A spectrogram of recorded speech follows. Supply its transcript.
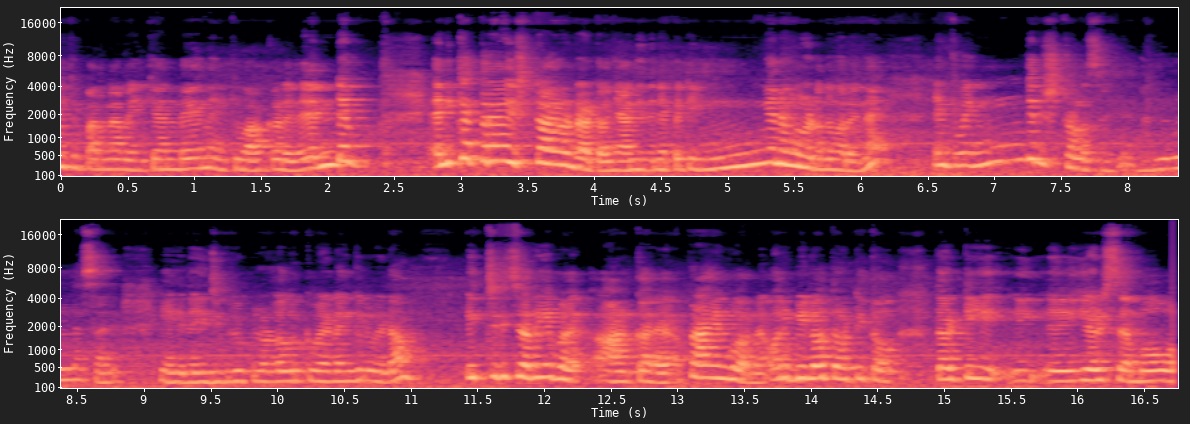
എനിക്ക് പറഞ്ഞറിയിക്കാണ്ടേന്ന് എനിക്ക് വാക്കുകളില്ല. എന്റെ എനിക്ക് അത്രയും ഇഷ്ടമായതുകൊണ്ട് കേട്ടോ ഞാൻ ഇതിനെപ്പറ്റി ഇങ്ങനെ അങ്ങോട്ടെന്ന് പറയുന്നത് എനിക്ക് ഭയങ്കര ഇഷ്ടമുള്ള സാരി നല്ല സാരി. ഏത് ഏജ് ഗ്രൂപ്പിലുള്ളവർക്ക് വേണമെങ്കിലും ഇടാം. ഇച്ചിരി ചെറിയ ആൾക്കാർ പ്രായം കുറഞ്ഞ ഒരു below thirty thirty years above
